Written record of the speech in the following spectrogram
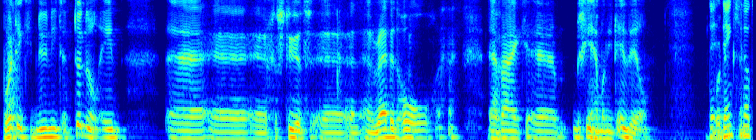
Word ik nu niet een tunnel in eh, eh, gestuurd, een, een rabbit hole, waar ik misschien helemaal niet in wil? De- denk je dat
